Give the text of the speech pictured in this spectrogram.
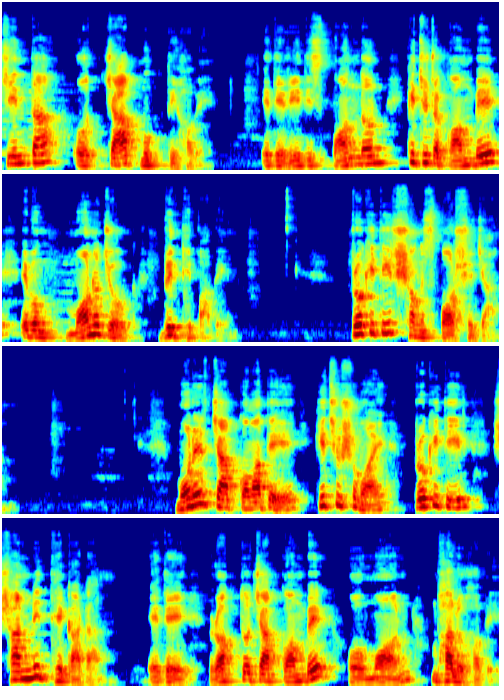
চিন্তা ও চাপ মুক্তি হবে। এতে হৃদস্পন্দন কিছুটা কমবে এবং মনোযোগ বৃদ্ধি পাবে। প্রকৃতির সংস্পর্শে যান। মনের চাপ কমাতে কিছু সময় প্রকৃতির সান্নিধ্যে কাটান। এতে রক্তচাপ কমবে ও মন ভালো হবে।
